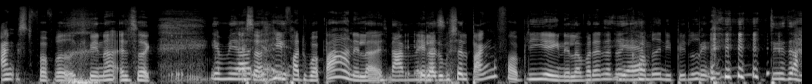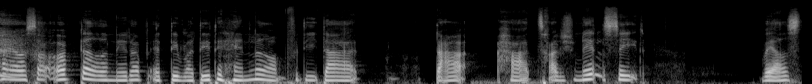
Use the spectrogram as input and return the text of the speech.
angst for vrede kvinder. altså, Jamen, ja, jeg, altså jeg, helt fra du var barn, eller, Nej, eller er altså- du selv bange for at blive en, eller hvordan er den Ja, kommet ind i billedet? det der har jeg jo så opdaget netop, at det var det, det handlede om, fordi der, der har traditionelt set været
